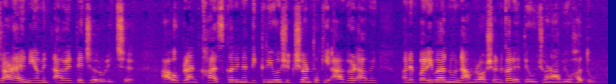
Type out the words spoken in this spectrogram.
શાળાએ નિયમિત આવે તે જરૂરી છે. આ ઉપરાંત ખાસ કરીને દીકરીઓ શિક્ષણ થકી આગળ આવે અને પરિવારનું નામ રોશન કરે તેવું જણાવ્યું હતું.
